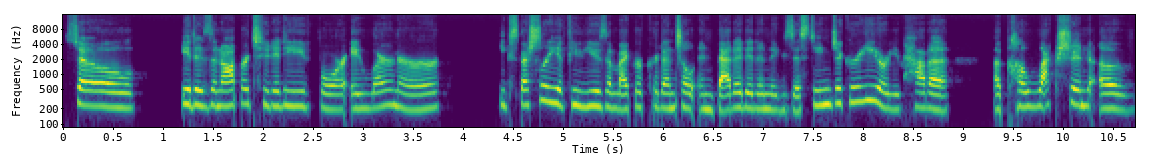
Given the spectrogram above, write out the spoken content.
So it is an opportunity for a learner especially if you use a micro credential embedded in an existing degree or you have a, a collection of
